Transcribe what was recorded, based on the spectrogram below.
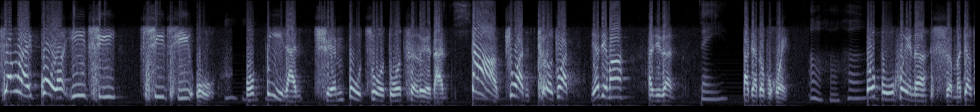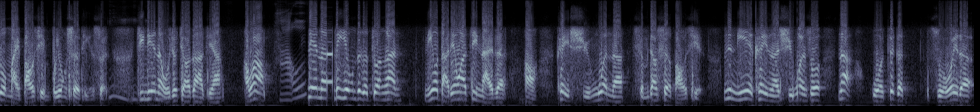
将来过了一七七七五，我必然全部做多策略单，大赚特赚，了解吗？海吉正，对大家都不会，哦，好好，都不会呢。什么叫做买保险不用设停损？今天呢，我就教大家，好不好？好，今天呢，利用这个专案，你有打电话进来的，好、可以询问呢什么叫设保险。那你也可以呢询问说，那我这个所谓的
